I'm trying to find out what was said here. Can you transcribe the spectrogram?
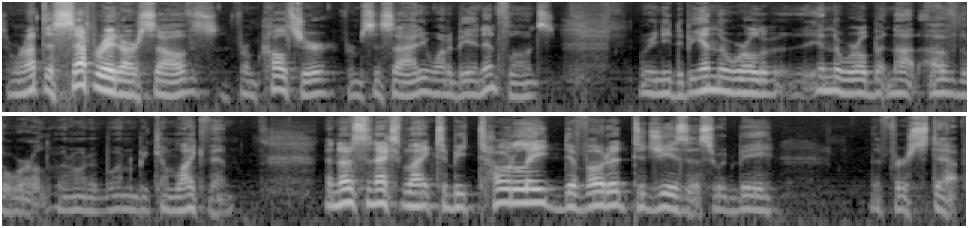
So, we're not to separate ourselves from culture, from society. We want to be an influence. We need to be in the world, in the world, but not of the world. We to, want to become like them. And notice the next blank to be totally devoted to Jesus would be the first step.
